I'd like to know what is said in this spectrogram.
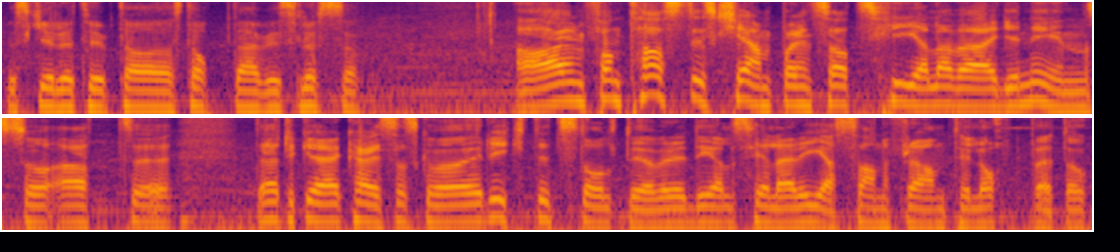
det skulle typ ta stopp där vid Slussen. Ja, en fantastisk kämparinsats hela vägen in så att eh, där tycker jag Kajsa ska vara riktigt stolt över dels hela resan fram till loppet och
